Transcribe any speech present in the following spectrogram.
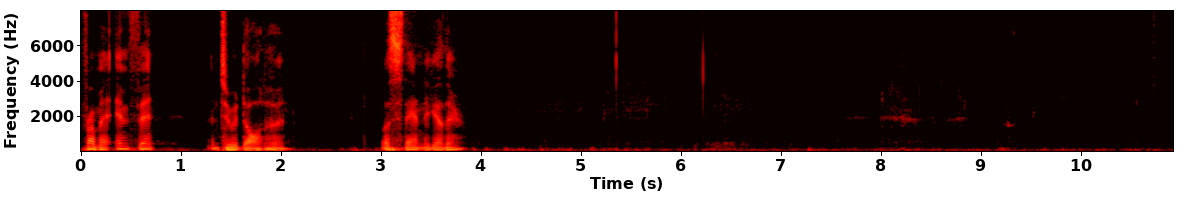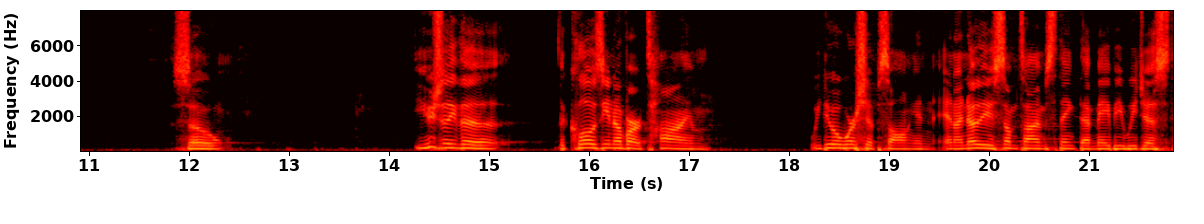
from an infant into adulthood. Let's stand together. So, usually the the closing of our time, we do a worship song, and, and I know that you sometimes think that maybe we just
